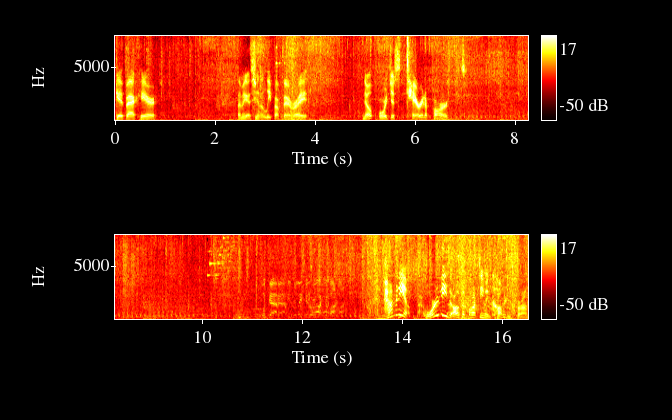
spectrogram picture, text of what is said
Get back here. Let me guess, he's gonna leap up there, right? Nope, or just tear it apart. How many, where are these Octobots even coming from?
